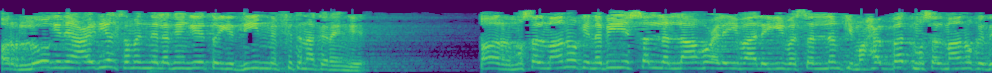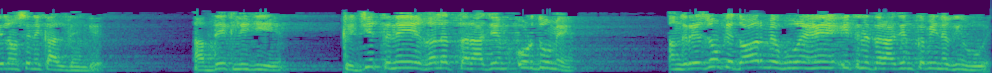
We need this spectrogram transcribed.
اور لوگ انہیں آئیڈیل سمجھنے لگیں گے تو یہ دین میں فتنہ کریں گے۔ اور مسلمانوں کے نبی صلی اللہ علیہ وآلہ وسلم کی محبت مسلمانوں کے دلوں سے نکال دیں گے۔ آپ دیکھ لیجیے کہ جتنے غلط تراجم اردو میں انگریزوں کے دور میں ہوئے ہیں، اتنے تراجم کبھی نہیں ہوئے۔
